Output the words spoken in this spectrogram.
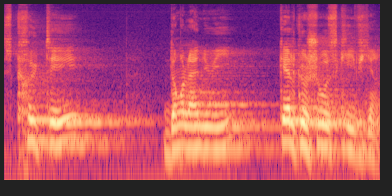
scruter dans la nuit quelque chose qui vient.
